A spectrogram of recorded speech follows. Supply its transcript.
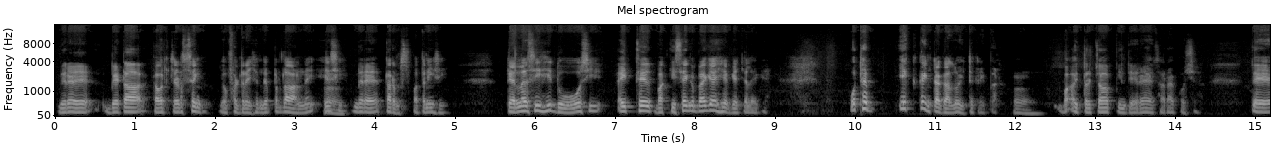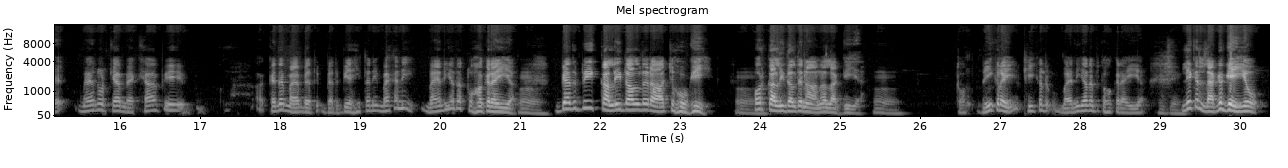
ਮੇਰੇ ਬੇਟਾ ਕਵਰਚੜ ਸਿੰਘ ਜੋ ਫੈਡਰੇਸ਼ਨ ਦੇ ਪ੍ਰਧਾਨ ਨੇ ਇਹ ਸੀ। ਮੇਰੇ ਧਰਮ ਪਤਨੀ ਸੀ। ਤਿੰਨ ਅਸੀਂ ਸੀ ਦੋ ਸੀ ਇੱਥੇ ਬਾਕੀ ਸਿੰਘ ਬਹਿ ਗਿਆ ਸੀ ਅੱਗੇ ਚਲੇ ਗਏ। ਉੱਥੇ 1 ਘੰਟਾ ਗੱਲ ਹੋਈ ਤਕਰੀਬਨ। ਹੂੰ। ਇੱਧਰ ਚਾਹ ਪੀਂਦੇ ਰਹੇ ਸਾਰਾ ਕੁਝ ਤੇ ਮੈਂ ਉਹਨਾਂ ਨੂੰ ਕਿਹਾ ਮੈਂ ਕਿਹਾ ਵੀ ਕਹਿੰਦੇ ਮੈਂ ਬੇਦ ਬੇਦਬੀ ਅਸੀਂ ਤਾਂ ਨਹੀਂ। ਮੈਂ ਕਿਹਾ ਨਹੀਂ ਮੈਂ ਨਹੀਂ ਇਹ ਤਾਂ ਤੁਹਾਂ ਕਰਾਈ ਆ। ਹੂੰ। ਬੇਦਬੀ ਕਾਲੀ ਦਲ ਦੇ ਰਾਜ ਚ ਹੋ ਗਈ ਹੂੰ। ਔਰ ਕਾਲੀ ਦਲ ਦੇ ਨਾਂ ਨਾਲ ਲੱਗ ਗਈ ਆ। ਹੂੰ। ਤੂੰ ਨਹੀਂ ਕਰਾਈ? ਠੀਕ ਹੈ ਮੈਂ ਨਹੀਂ ਕਹਿੰਦਾ ਵੀ ਤੁਹਾਂ ਕਰਾਈ ਆ। ਲੇਕਿਨ ਲੱਗ ਗਈ ਉਹ।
